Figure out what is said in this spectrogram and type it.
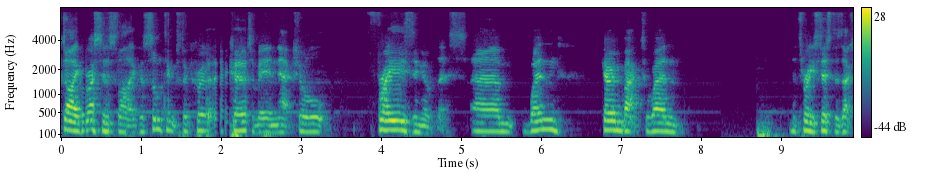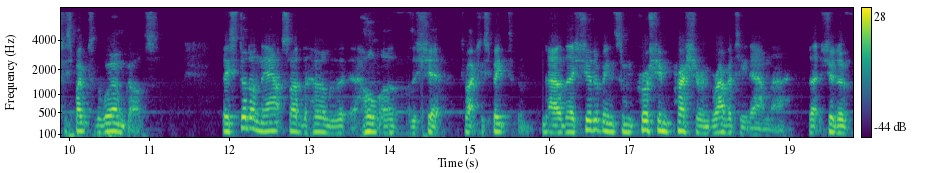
digressing slightly because something's occur- occurred to me in the actual phrasing of this. Um, when going back to when the three sisters actually spoke to the worm gods, they stood on the outside of the hull of the, hull of the ship to actually speak to them. Now, there should have been some crushing pressure and gravity down there that should have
